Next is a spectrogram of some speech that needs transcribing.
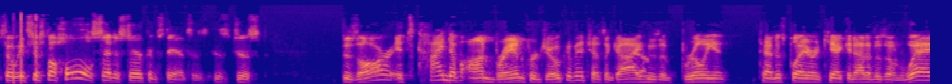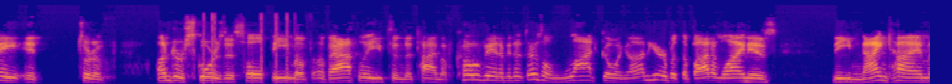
So it's just a whole set of circumstances is just bizarre. It's kind of on brand for Djokovic as a guy who's a brilliant tennis player and can't get out of his own way. It sort of underscores this whole theme of, of athletes in the time of COVID. I mean, there's a lot going on here, but the bottom line is the nine time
